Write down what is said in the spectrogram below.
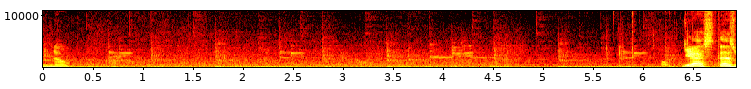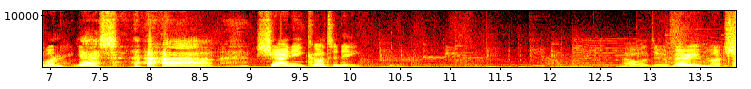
Nope. Oh, yes, there's one. Yes! Ha ha! Shiny Cottonee. That will do very much.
